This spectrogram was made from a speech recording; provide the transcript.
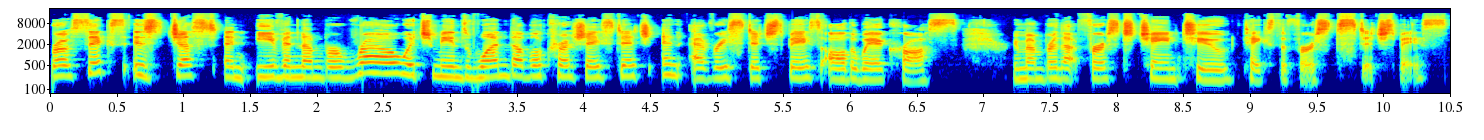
Row six is just an even number row, which means one double crochet stitch in every stitch space all the way across. Remember that first chain two takes the first stitch space.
